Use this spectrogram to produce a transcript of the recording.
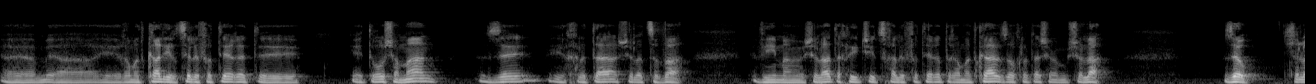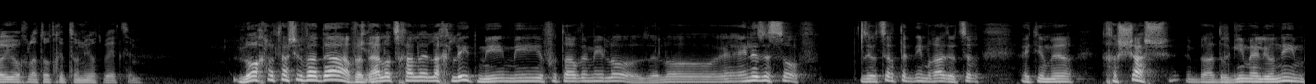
שהרמטכ"ל ירצה לפטר את, אה, את ראש אמ"ן, זה החלטה של הצבא. ואם הממשלה תחליט שהיא צריכה לפטר את הרמטכ"ל, זו החלטה של הממשלה. זהו. שלא יהיו החלטות חיצוניות בעצם. לא החלטה של ועדה, הוועדה כן. לא צריכה להחליט מי, מי יפוטר ומי לא, זה לא, אין לזה סוף. זה יוצר תקדים רע, זה יוצר, הייתי אומר, חשש בדרגים העליונים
